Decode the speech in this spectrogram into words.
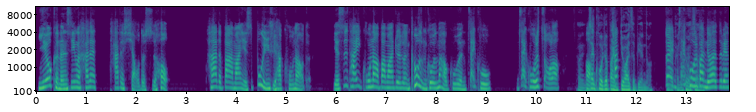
也有可能是因为他在他的小的时候，他的爸妈也是不允许他哭闹的，也是他一哭闹，爸妈就会说：“你哭什么哭？有什么好哭的？你再哭，你再哭我就走了。”嗯，你哦再哭我就把你他丢在这边了。对，再哭我就把你留在这边。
